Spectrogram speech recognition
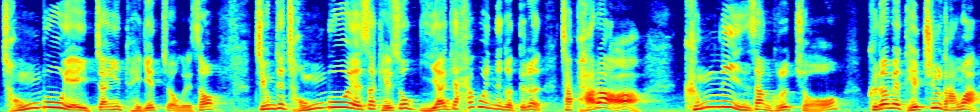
정부의 입장이 되겠죠. 그래서 지금 이제 정부에서 계속 이야기하고 있는 것들은 자 봐라. 금리 인상 그렇죠. 그다음에 대출 강화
